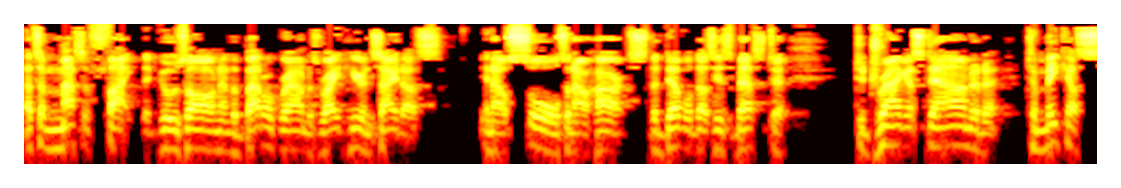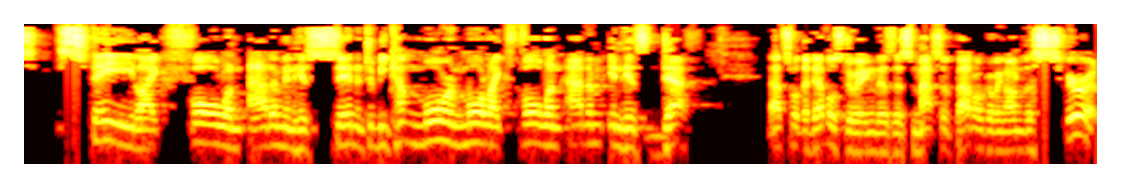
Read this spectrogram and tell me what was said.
That's a massive fight that goes on and the battleground is right here inside us, in our souls and our hearts. The devil does his best to, to drag us down and to, to make us stay like fallen Adam in his sin and to become more and more like fallen Adam in his death. That's what the devil's doing. There's this massive battle going on. The Spirit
